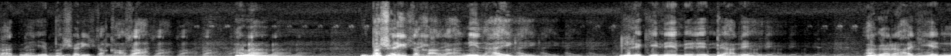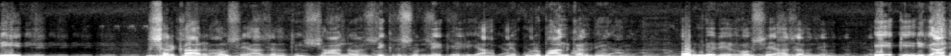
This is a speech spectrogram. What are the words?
बात नहीं, ये बशरी तकाजा है। है ना? बशरी तकाजा है, नींद आएगी। लेकिन ये मेरे प्यारे, अगर आज ये नींद सरकार गौसे आज़म की शान और ज़िक्र सुनने के लिए आपने कुर्बान कर दिया, और मेरे गौसे आज़म ने एक निगाह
